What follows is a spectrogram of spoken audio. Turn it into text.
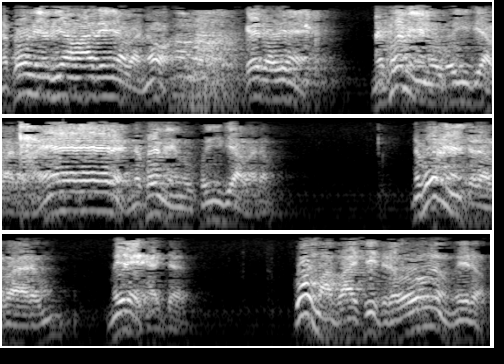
နှစ်ဖက်မြင်ဖြစ်အောင်အားတင်းကြပါနော်မှန်ပါကဲတော့ဖြင့်နှစ်ဖက်မြင်ကိုဘုန်းကြီးပြပါတော့မယ်တဲ့နှစ်ဖက်မြင်ကိုဘုန်းကြီးပြပါတော့နှစ်ဖက်မြင်ဆိုတာဘာတော့မေးတဲ့ခါကျတော့ကိုယ်မှာဘာရှိတယ်လို့မေးတော့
